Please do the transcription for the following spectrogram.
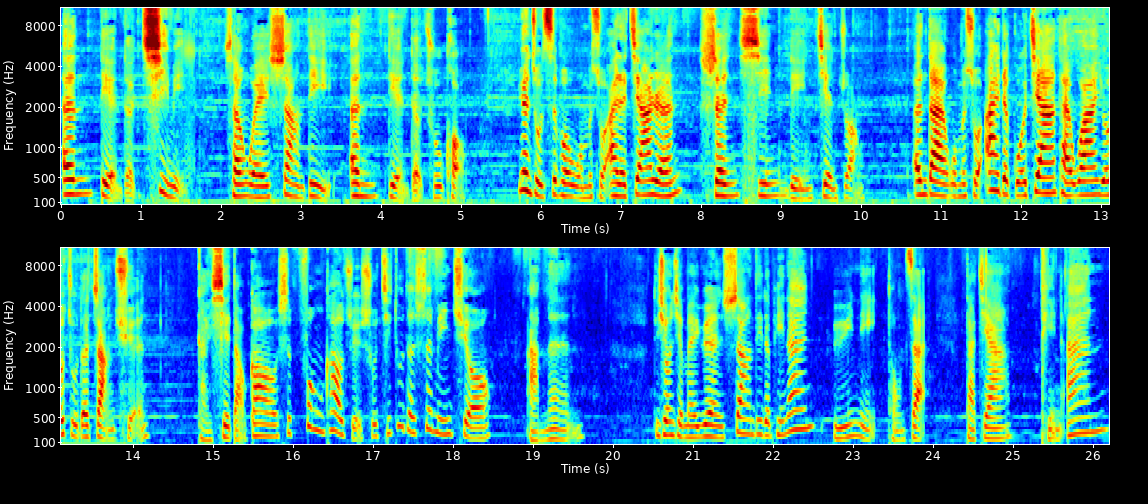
恩典的器皿，成为上帝恩典的出口。愿主赐福我们所爱的家人，身心灵健壮。恩待我们所爱的国家台湾有主的掌权，感谢祷告是奉靠主耶稣基督的圣名求，阿门。弟兄姐妹，愿上帝的平安与你同在，大家平安。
